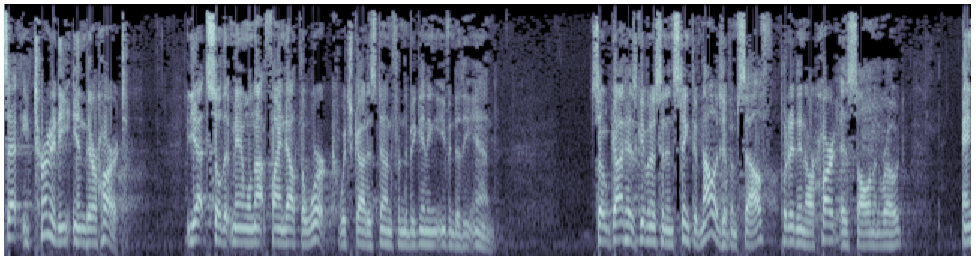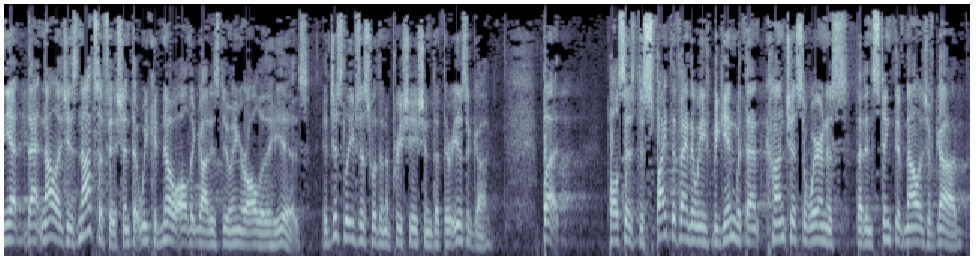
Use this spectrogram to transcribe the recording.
set eternity in their heart. yet so that man will not find out the work which God has done from the beginning even to the end. So God has given us an instinctive knowledge of himself, put it in our heart as Solomon wrote, and yet that knowledge is not sufficient that we could know all that God is doing or all that he is. It just leaves us with an appreciation that there is a God. But Paul says, despite the fact that we begin with that conscious awareness, that instinctive knowledge of God,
